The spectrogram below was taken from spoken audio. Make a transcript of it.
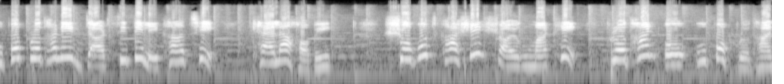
উপপ্রধানের জার্সিতে লেখা আছে, খেলা হবে। সবুজ ঘাসের স্বয়ং মাঠে প্রধান ও উপপ্রধান।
